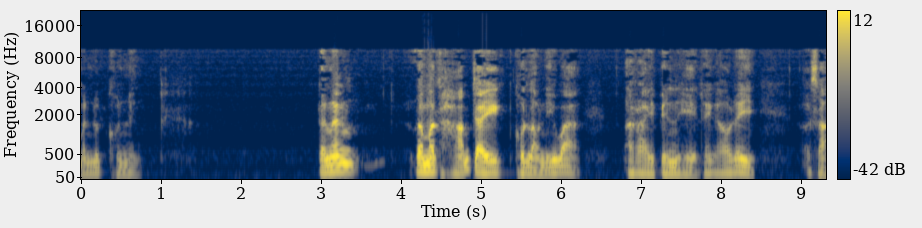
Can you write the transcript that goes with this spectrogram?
มนุษย์คนหนึ่ง ดังนั้นเรามาถามใจคนเหล่านี้ว่าอะไรเป็นเหตุให้เขาได้สา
